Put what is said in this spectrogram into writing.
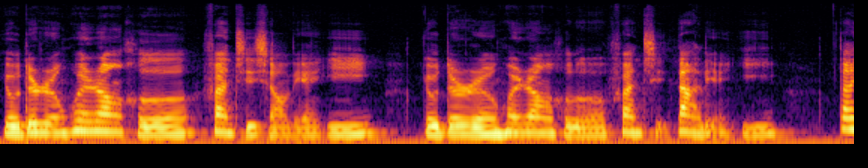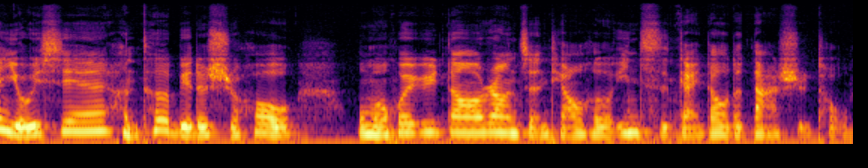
有的人会让河泛起小涟漪，有的人会让河泛起大涟漪。但有一些很特别的时候，我们会遇到让整条河因此改道的大石头。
